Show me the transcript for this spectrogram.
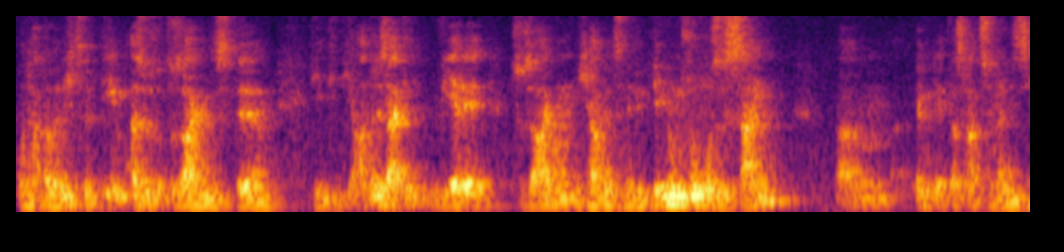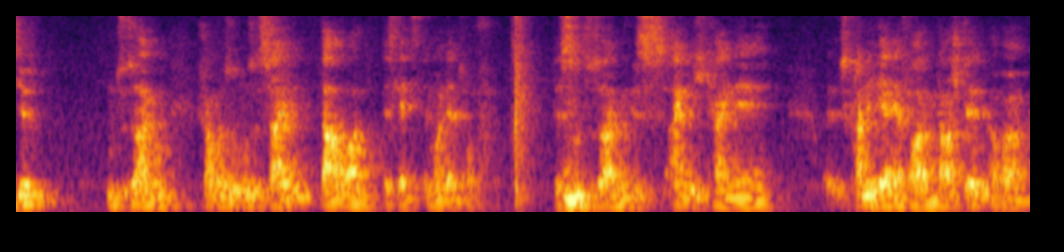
und hat aber nichts mit dem, also sozusagen das, die, die, die andere Seite wäre zu sagen, ich habe jetzt eine Bedingung, so muss es sein, ähm, irgendetwas rationalisiert, um zu sagen, schau mal, so muss es sein, da war das letzte Mal der Topf. Das mhm. sozusagen ist eigentlich keine, es kann eine Lernerfahrung darstellen, aber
